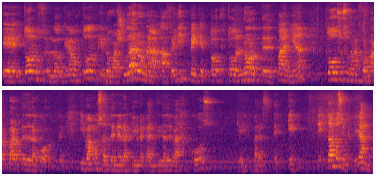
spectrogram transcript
eh, y todos los, digamos, todos que los ayudaron a, Felipe, que es todo el norte de España, todos esos van a formar parte de la corte. Y vamos a tener aquí una cantidad de vascos que. Eh, estamos investigando,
